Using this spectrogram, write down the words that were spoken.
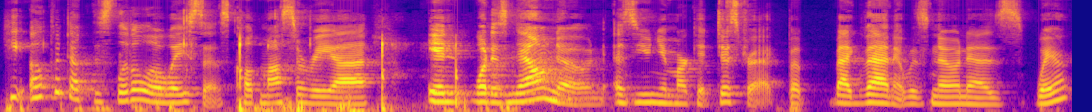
He opened up this little oasis called Masseria in what is now known as Union Market District, but back then it was known as where?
